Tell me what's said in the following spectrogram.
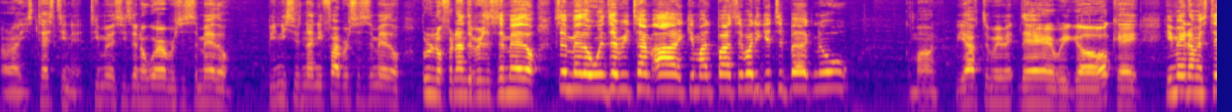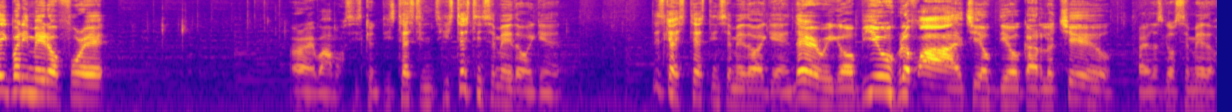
All right, he's testing it. Team of the season aware versus Semedo. Vinicius 95 versus Semedo. Bruno Fernandes versus Semedo. Semedo wins every time. Ay, que mal pase, but he gets it back. No. Come on. We have to There we go. Okay. He made a mistake, but he made up for it. All right, vamos. He's, he's testing he's testing Semedo again. This guy's testing Semedo again. There we go. Beautiful. Ah, chill, Diego Carlos. Chill. All right, let's go, Semedo.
